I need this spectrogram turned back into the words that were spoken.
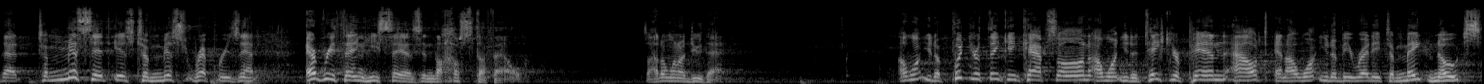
that to miss it is to misrepresent everything he says in the Haustafel. So I don't want to do that. I want you to put your thinking caps on. I want you to take your pen out, and I want you to be ready to make notes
